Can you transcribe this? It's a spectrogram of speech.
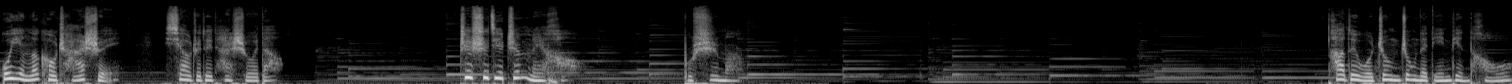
我饮了口茶水，笑着对他说道：‘这世界真美好，不是吗？’他对我重重的点点头，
